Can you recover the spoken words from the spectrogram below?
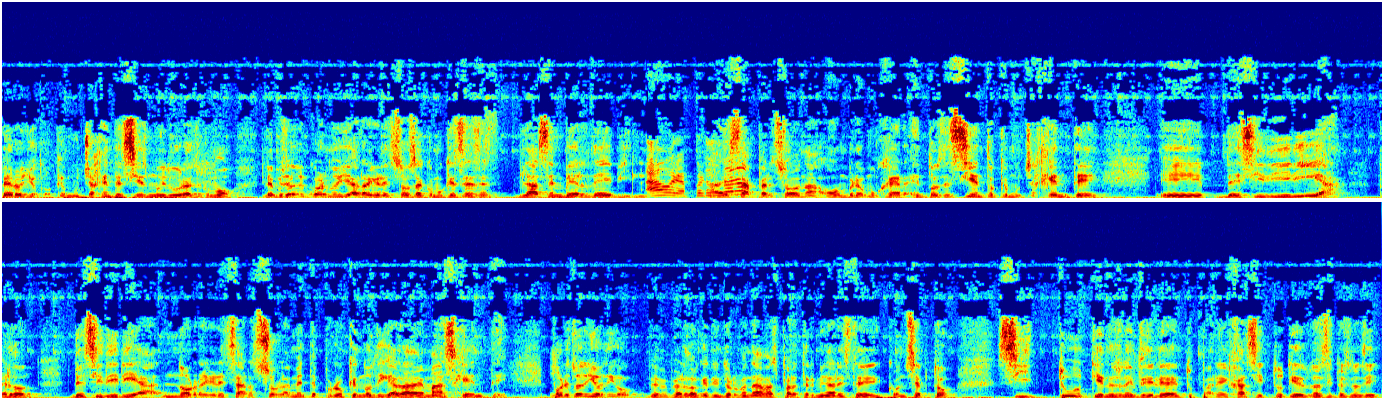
Pero yo creo que mucha gente sí es muy dura, es como le pusieron el cuerno y ya regresó, o sea, como que se hace- la hacen ver débil Ahora, a esa persona, hombre o mujer. Entonces siento que mucha gente eh, decidiría, perdón, decidiría no regresar solamente por lo que no diga la demás gente. Por eso yo digo, perdón que te interrumpa, nada más para terminar este concepto, si tú tienes una infidelidad en tu pareja, si tú tienes una situación así,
